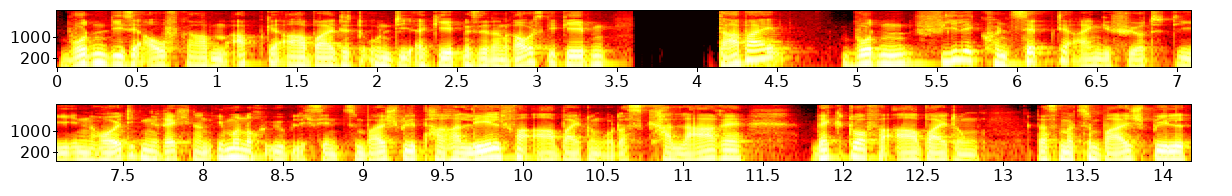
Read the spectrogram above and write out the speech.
wurden diese Aufgaben abgearbeitet und die Ergebnisse dann rausgegeben. Dabei wurden viele Konzepte eingeführt, die in heutigen Rechnern immer noch üblich sind, zum Beispiel Parallelverarbeitung oder skalare Vektorverarbeitung, dass man zum Beispiel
